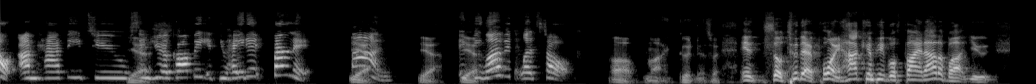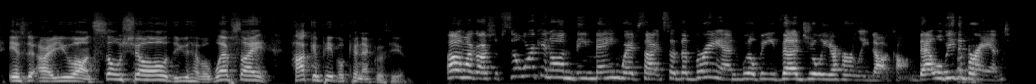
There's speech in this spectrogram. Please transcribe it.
out. I'm happy to yes. send you a copy. If you hate it, burn it. Fine. Yeah. Yeah. If yeah. you love it, let's talk. Oh my goodness! And so, to that point, how can people find out about you? Is there, are you on social? Do you have a website? How can people connect with you? Oh my gosh, I'm still working on the main website. So the brand will be thejuliahurley.com. That will be the uh-huh. brand,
